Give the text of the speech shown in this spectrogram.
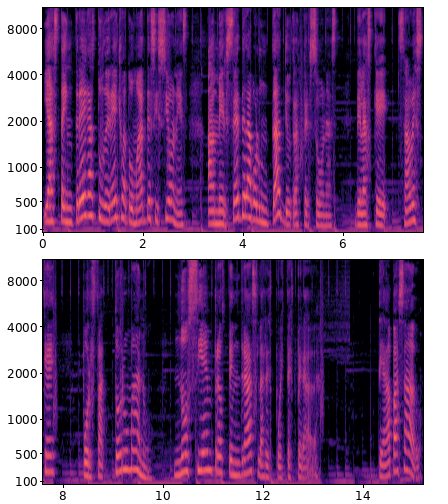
y hasta entregas tu derecho a tomar decisiones a merced de la voluntad de otras personas, de las que, ¿sabes qué? Por factor humano, no siempre obtendrás la respuesta esperada. ¿Te ha pasado?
